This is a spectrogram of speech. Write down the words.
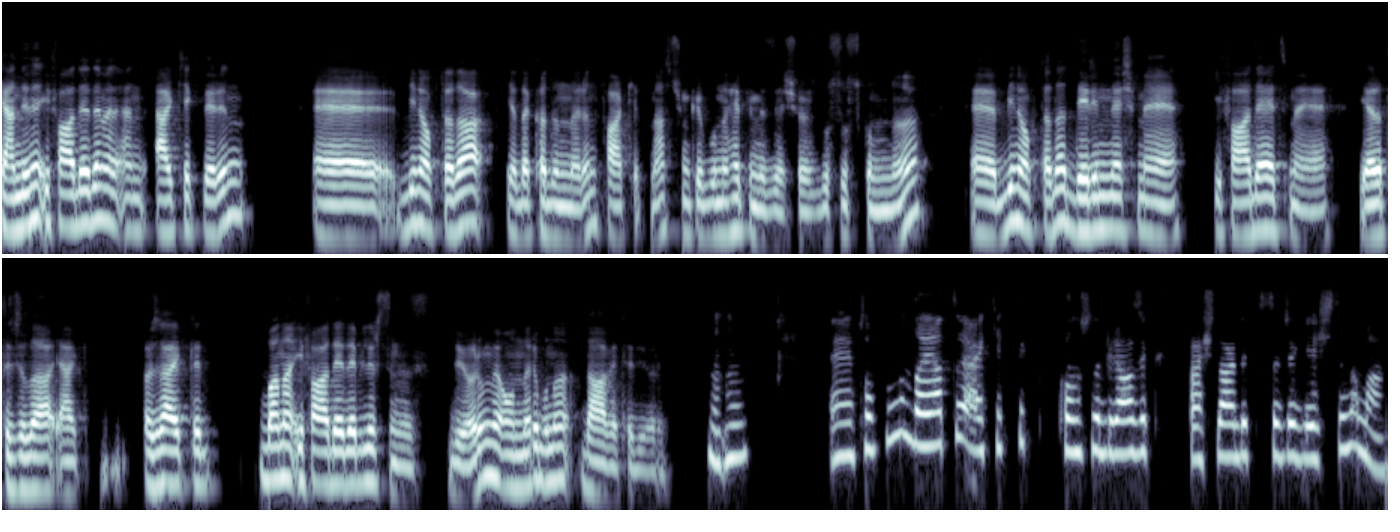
kendini ifade edemeyen erkeklerin e, bir noktada ya da kadınların fark etmez. Çünkü bunu hepimiz yaşıyoruz bu suskunluğu. E, bir noktada derinleşmeye, ifade etmeye, yaratıcılığa yani özellikle bana ifade edebilirsiniz diyorum ve onları buna davet ediyorum. Hı hı. E, toplumun dayattığı erkeklik konusunda birazcık başlarda kısaca geçtin ama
